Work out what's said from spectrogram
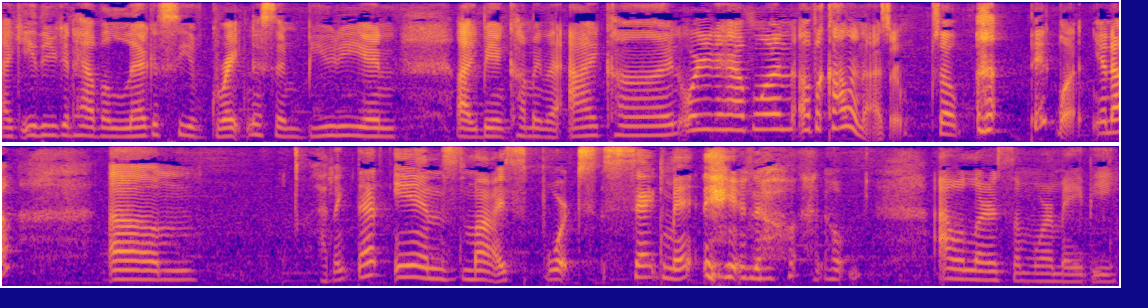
Like either you can have a legacy of greatness and beauty and like becoming an icon, or you can have one of a colonizer. So pick one, you know. Um, I think that ends my sports segment. you know, I don't. I will learn some more maybe.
